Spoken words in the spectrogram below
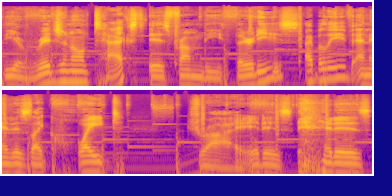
the original text is from the 30s i believe and it is like quite dry it is it is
